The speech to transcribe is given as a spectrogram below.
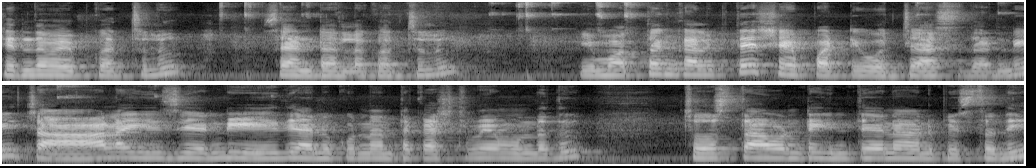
కింద వైపు ఖర్చులు సెంటర్ల ఖర్చులు ఈ మొత్తం కలిపితే షేప్ పట్టి వచ్చేస్తుందండి చాలా ఈజీ అండి ఏది అనుకున్నంత కష్టమే ఉండదు చూస్తూ ఉంటే ఇంతేనా అనిపిస్తుంది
